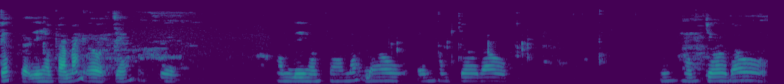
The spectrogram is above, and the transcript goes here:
Chết rồi đi không pha mắt rồi chán thiệt. không đi không pha mắt đâu, em không chơi đâu em không chơi đâu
